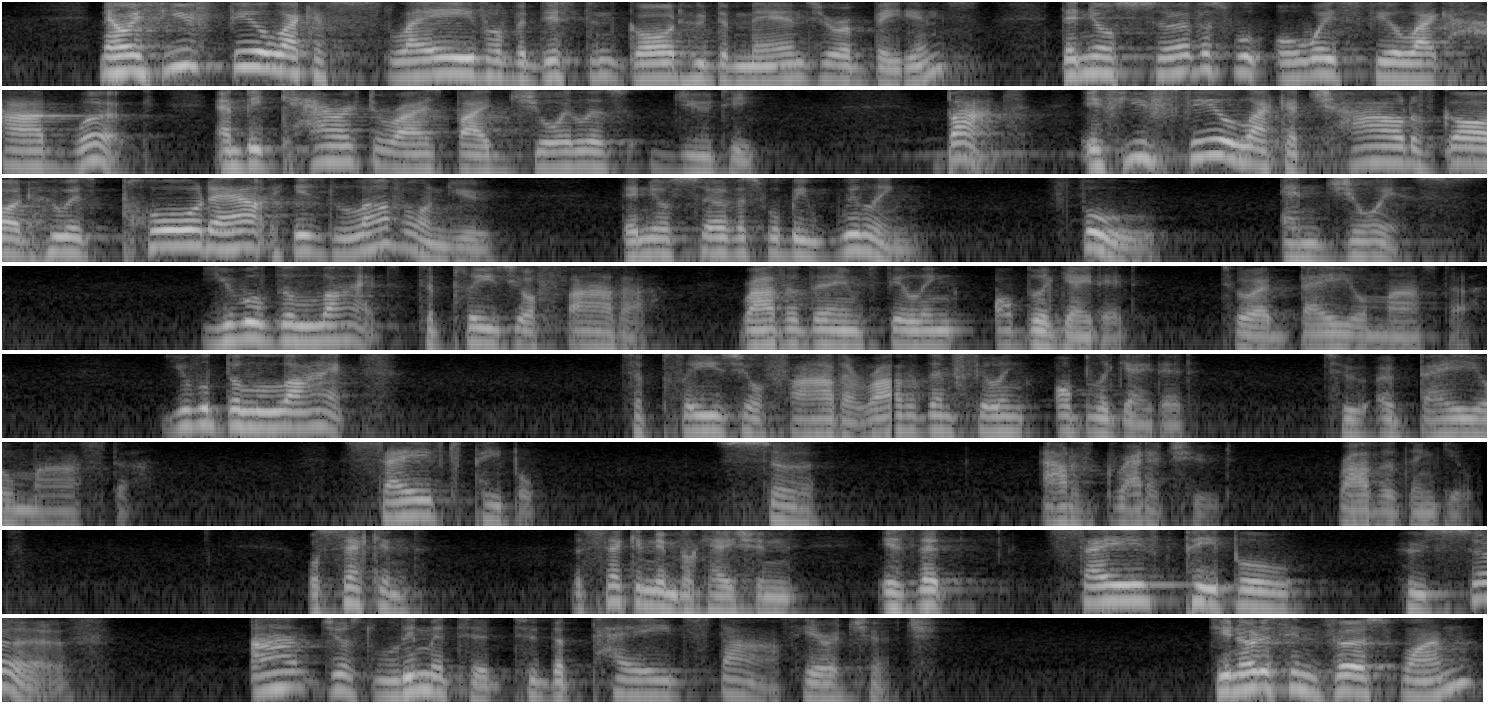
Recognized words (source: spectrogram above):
Now, if you feel like a slave of a distant God who demands your obedience, then your service will always feel like hard work and be characterized by joyless duty. But if you feel like a child of God who has poured out his love on you, then your service will be willing, full, and joyous. You will delight to please your Father rather than feeling obligated to obey your master. You will delight to please your Father rather than feeling obligated to obey your master. Saved people serve out of gratitude rather than guilt. Well, second, the second implication is that saved people who serve aren't just limited to the paid staff here at church. Do you notice in verse 1?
